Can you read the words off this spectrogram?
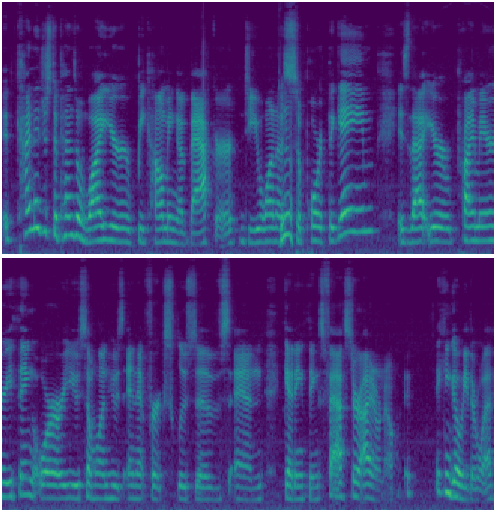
it kind of just depends on why you're becoming a backer. Do you want to Yeah. support the game? Is that your primary thing, or are you someone who's in it for exclusives and getting things faster? I don't know. It, it can go either way.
